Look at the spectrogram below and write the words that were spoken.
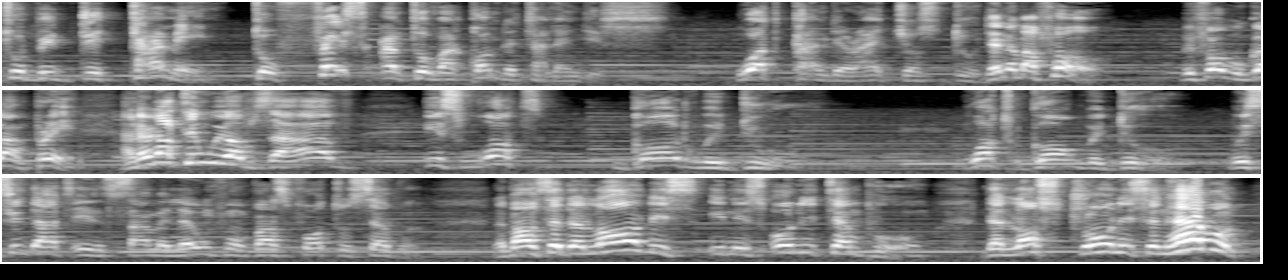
to be determined to face and to overcome the challenges. What can the righteous do? Then, number four, before we go and pray, another thing we observe is what God will do. What God will do. We see that in Psalm 11 from verse 4 to 7. The Bible said, The Lord is in his holy temple, the Lord's throne is in heaven.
